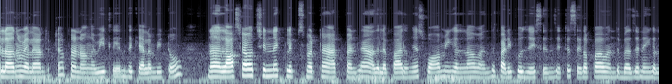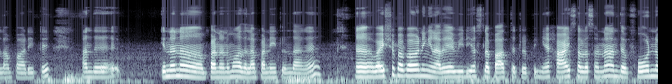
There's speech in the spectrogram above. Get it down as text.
எல்லோரும் விளையாண்டுட்டு அப்புறம் நாங்கள் வீட்டிலேருந்து கிளம்பிட்டோம். நான் லாஸ்ட்டாக சின்ன கிளிப்ஸ் மட்டும் ஆட் பண்ணுறேன் அதில் பாருங்கள் சுவாமிகள்லாம் வந்து படிப்பூஜை செஞ்சுட்டு சிறப்பாக வந்து பஜனைகள்லாம் பாடிட்டு அந்த என்னென்ன பண்ணணுமோ அதெல்லாம் பண்ணிகிட்டு இருந்தாங்க. வைஷு பாப்பாவை நீங்கள் நிறைய வீடியோஸில் பார்த்துட்ருப்பீங்க. ஹாய் சொல்ல சொன்னால் அந்த ஃபோனை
